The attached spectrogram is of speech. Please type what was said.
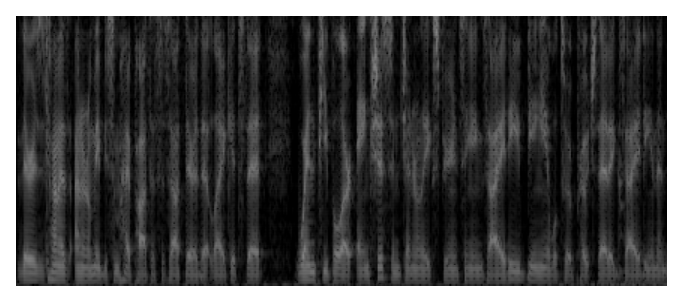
there's kind of i don't know maybe some hypothesis out there that like it's that when people are anxious and generally experiencing anxiety being able to approach that anxiety in a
